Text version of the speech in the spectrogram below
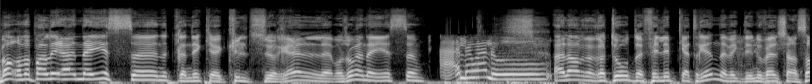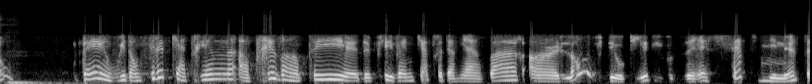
Bon, on va parler à Anaïs, euh, notre chronique culturelle. Bonjour Anaïs. Allô, allô. Alors, retour de Philippe Catherine avec des nouvelles chansons. Ben oui, donc Philippe Catherine a présenté euh, depuis les 24 dernières heures un long vidéoclip, je vous dirais 7 minutes,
